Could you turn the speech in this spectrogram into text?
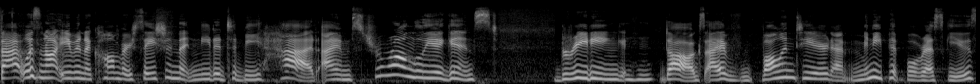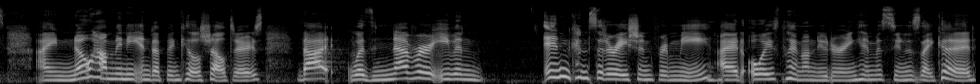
That was not even a conversation that needed to be had. I am strongly against breeding Mm-hmm. dogs. I've volunteered at many pit bull rescues. I know how many end up in kill shelters. That was never even in consideration for me. Mm-hmm. I had always planned on neutering him as soon as I could.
